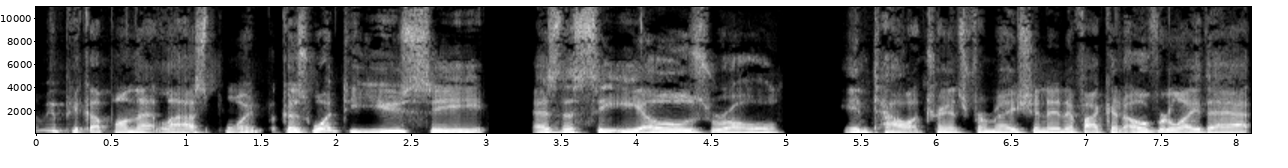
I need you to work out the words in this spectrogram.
Let me pick up on that last point because what do you see as the CEO's role in talent transformation? And if I could overlay that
